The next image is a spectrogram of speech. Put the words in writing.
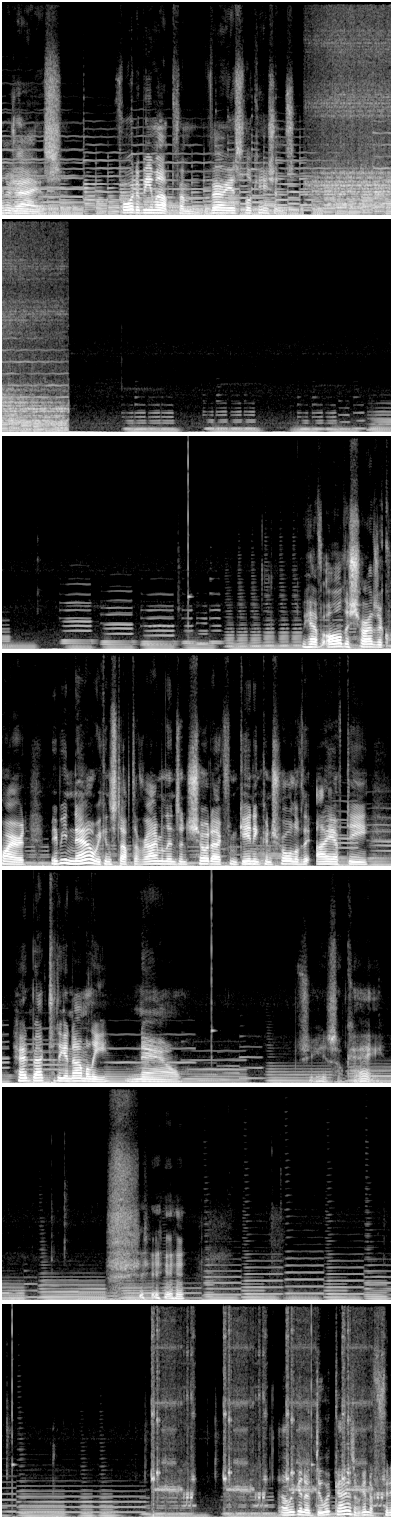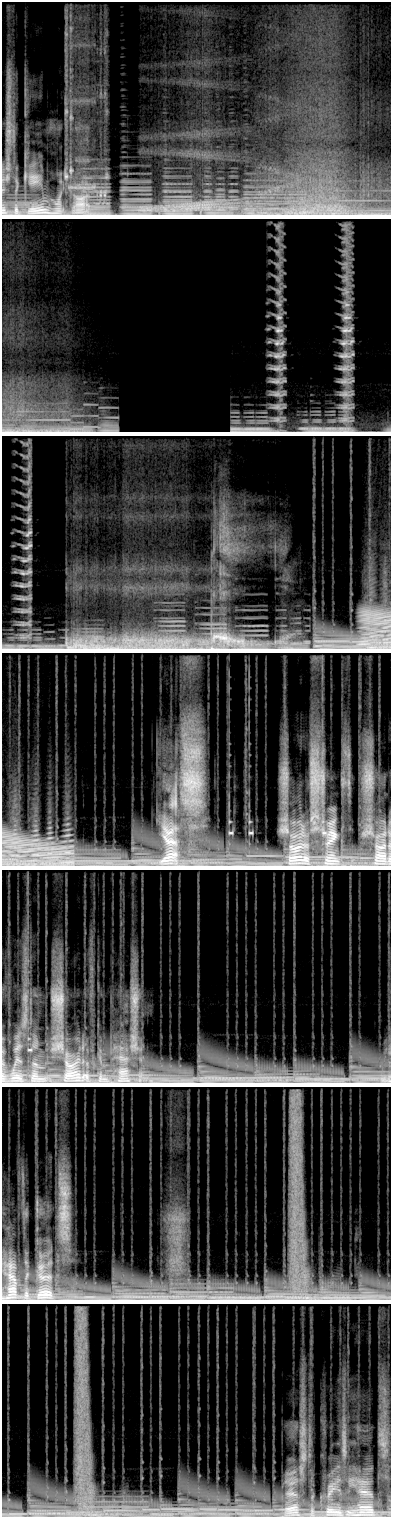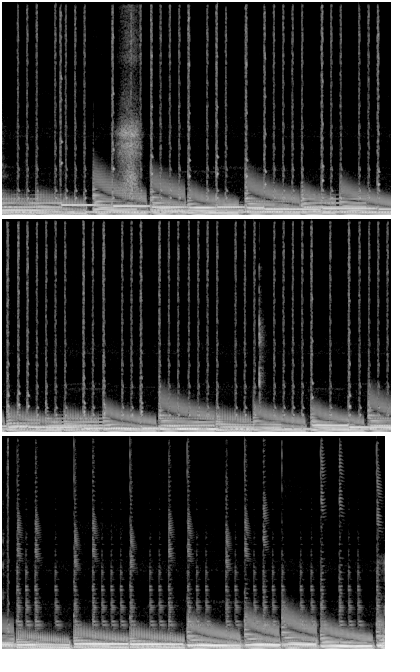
Energize. Four to beam up from various locations. We have all the shards required. Maybe now we can stop the Romulans and Chodak from gaining control of the IFD. Head back to the anomaly. Now. Jeez, okay. Are we gonna do it, guys? Are we gonna finish the game? Oh my god. Yes! Shard of Strength, Shard of Wisdom, Shard of Compassion. Have the goods. Past the crazy heads.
